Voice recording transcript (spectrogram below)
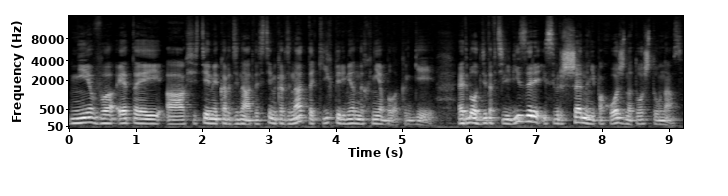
не в этой а, системе координат. В системе координат таких переменных не было, как геи. Это было где-то в телевизоре и совершенно не похоже на то, что у нас.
